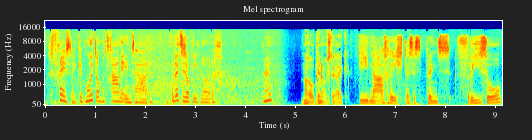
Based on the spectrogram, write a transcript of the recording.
Het is vreselijk. Ik heb moeite om mijn tranen in te houden. Maar dat is ook niet nodig. Huh? Maar ook in Oostenrijk. Die Nachricht, dass es Prinz Friso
